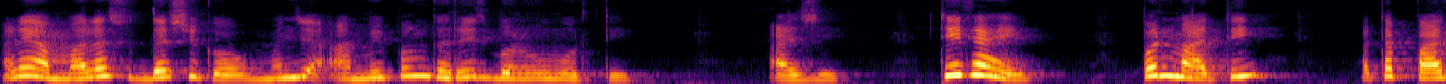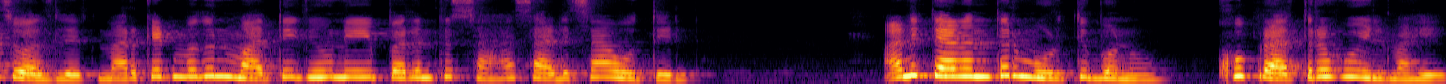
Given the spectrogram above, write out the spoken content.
आणि आम्हालासुद्धा शिकव. म्हणजे आम्ही पण घरीच बनवू मूर्ती. आजी. ठीक आहे. पण माती आता पाच वाजलेत. मार्केटमधून माती घेऊन येईपर्यंत सहा साडेसहा होतील. आणि त्यानंतर मूर्ती बनवू. खूप रात्र होईल माही.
